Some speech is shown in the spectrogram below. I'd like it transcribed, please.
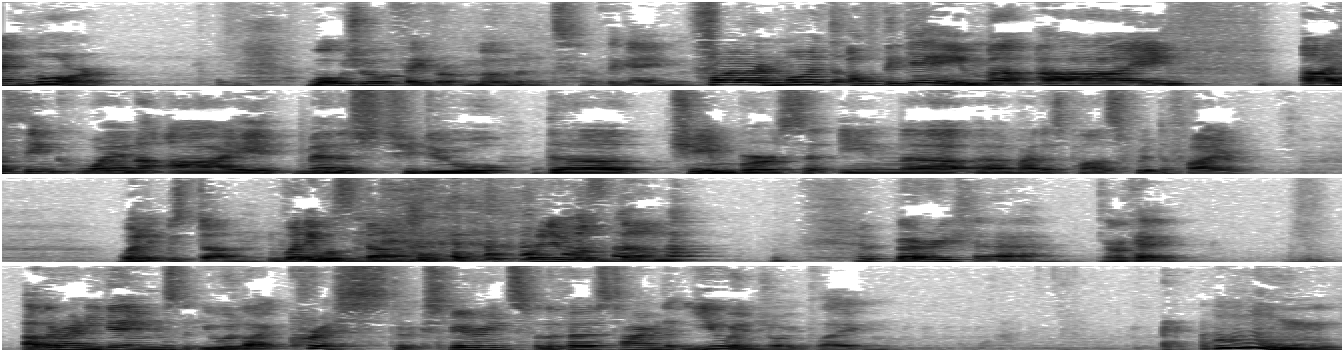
and more What was your favourite moment of the game? favorite moment of the game, I I think when I managed to do the chambers in uh, uh, Midas Palace with the fire. When it was done. When it was done. when it was done. Very fair. Okay. Are there any games that you would like Chris to experience for the first time that you enjoy playing? Hmm.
